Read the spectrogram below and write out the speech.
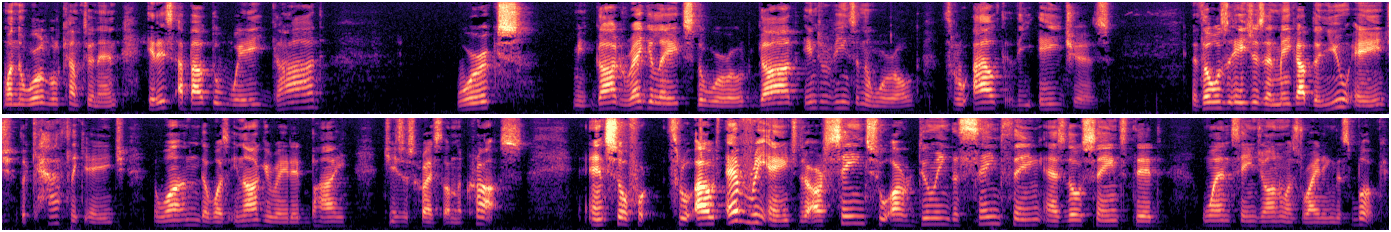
when the world will come to an end. It is about the way God works. I mean, God regulates the world. God intervenes in the world throughout the ages. Those ages that make up the new age, the Catholic age, the one that was inaugurated by Jesus Christ on the cross. And so, for, throughout every age, there are saints who are doing the same thing as those saints did when St. John was writing this book.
